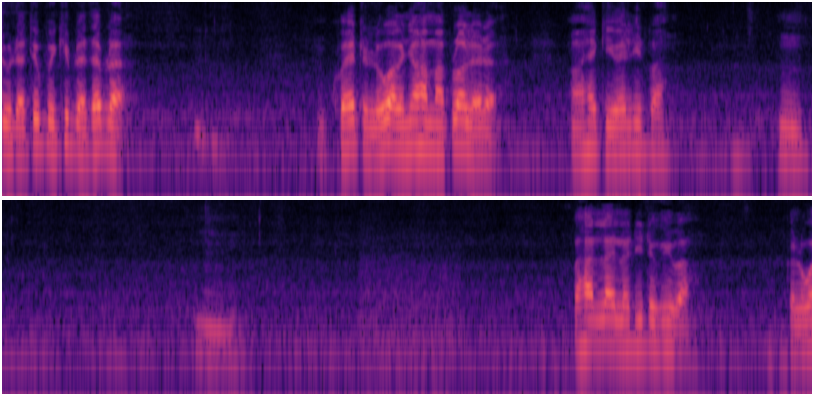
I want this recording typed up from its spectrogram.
ဒူတာသူပွေခိပလက်တပ်လက်ခွဲတလို့အညောဟာမပလော့လဲတဲ့ဟဲကီဝဲလစ်ပါอืมอืมဘာလိုက်လဒီတကြီးပါကလော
